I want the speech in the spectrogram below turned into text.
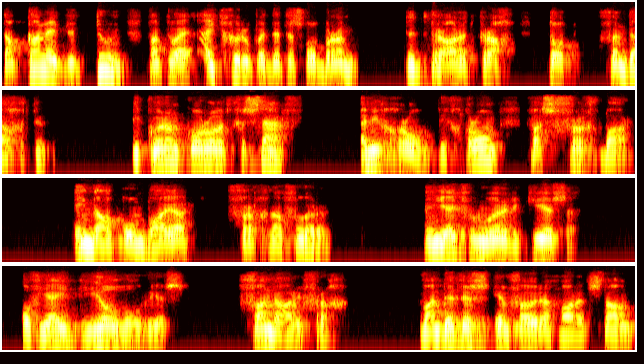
dan kan hy dit doen want toe hy uitgeroep het dit is volbring. Dit dra dit krag tot vandag toe. Die koringkorrel het gesterf in die grond. Die grond was vrugbaar en daar kom baie vrug na vore. En jy het vermoere die keuse of jy deel wil wees van daardie vrug. Want dit is eenvoudig waar dit staan.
